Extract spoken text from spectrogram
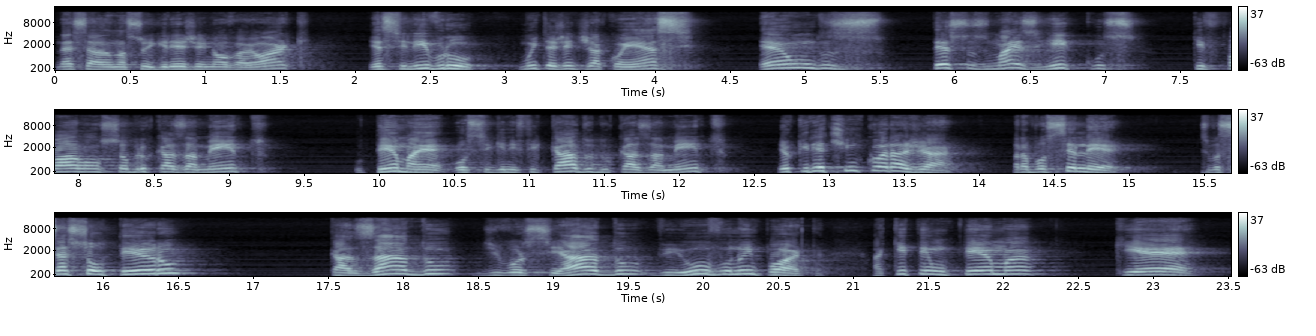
nessa, na sua igreja em Nova York. Esse livro muita gente já conhece, é um dos textos mais ricos que falam sobre o casamento. O tema é o significado do casamento. Eu queria te encorajar para você ler. Se você é solteiro, casado, divorciado, viúvo, não importa. Aqui tem um tema que é,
